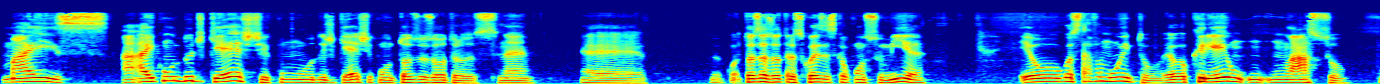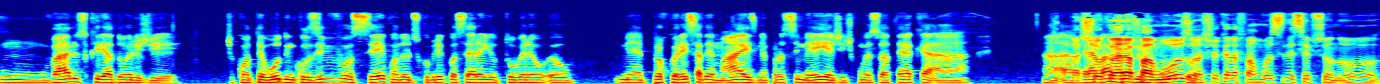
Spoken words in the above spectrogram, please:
Mas aí com o Dudcast, com o Dudcast, com todos os outros, né? É... Todas as outras coisas que eu consumia, eu gostava muito. Eu, eu criei um, um, um, laço com vários criadores de, de conteúdo, inclusive você, quando eu descobri que você era youtuber, eu, eu me procurei saber mais, me aproximei, a gente começou até a, a, a achou que eu era famoso, junto. achou que era famoso, se decepcionou.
